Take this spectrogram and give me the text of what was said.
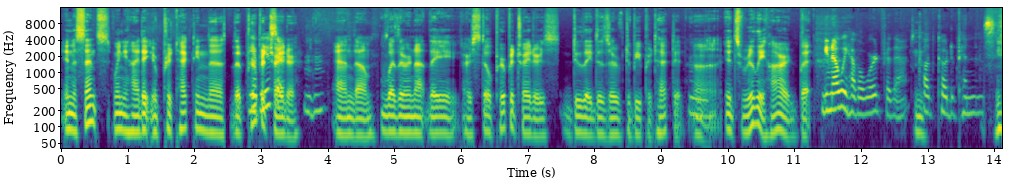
in a sense, when you hide it, you're protecting the the perpetrator. hmm And um, whether or not they are still perpetrators, do they deserve to be protected? Hmm. Uh, it's really hard, but You know, we have a word for that. It's mm. called codependency.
